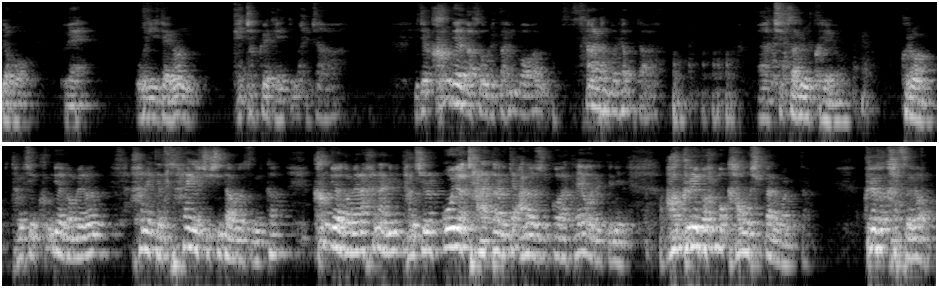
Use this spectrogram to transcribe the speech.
여보, 왜? 우리 이제는 개척교회 되지 말자. 이제 큰 교회 가서 우리도 한번 생활 한번 해보자. 아, 집사님이 그래요. 그럼 당신 큰 교회 가면은 하나님께서 사랑해 주신다고 그랬습니까? 큰 교회 가면은 하나님이 당신을 오히려 잘했다 이렇게 안아줄 것 같아요. 그랬더니 아 그래도 한번 가보고 싶다는 겁니다. 그래서 갔어요.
